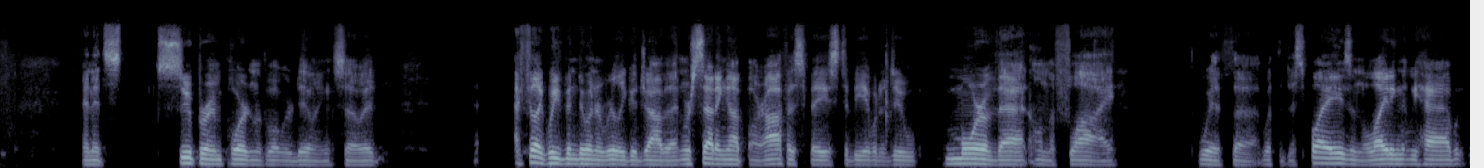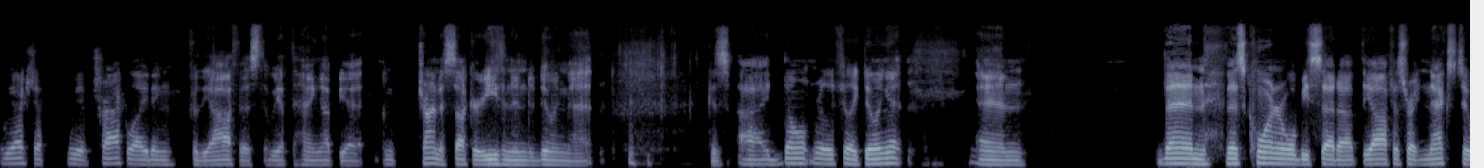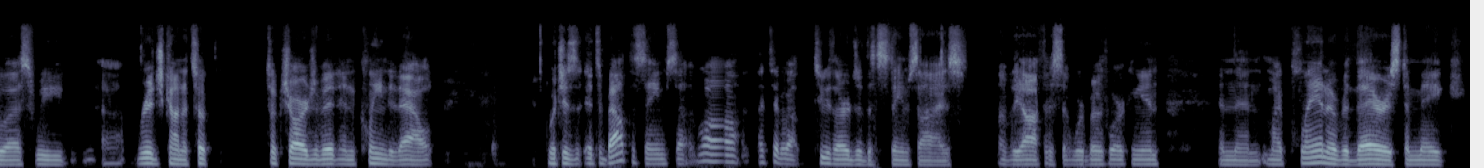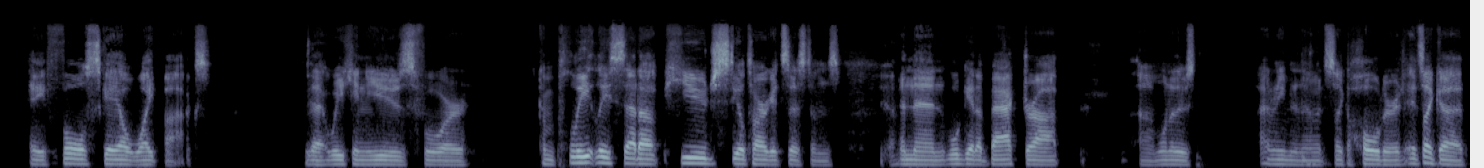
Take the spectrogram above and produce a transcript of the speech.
and it's super important with what we're doing. So it, I feel like we've been doing a really good job of that, and we're setting up our office space to be able to do more of that on the fly with uh, with the displays and the lighting that we have. We we actually have, we have track lighting for the office that we have to hang up yet. I'm trying to sucker Ethan into doing that because I don't really feel like doing it. And then this corner will be set up. The office right next to us, we uh, Ridge kind of took took charge of it and cleaned it out, which is it's about the same size. Well, I'd say about two thirds of the same size of the office that we're both working in and then my plan over there is to make a full scale white box that we can use for completely set up huge steel target systems. Yeah. And then we'll get a backdrop, um, one of those, I don't even know, it's like a holder. It's like a,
